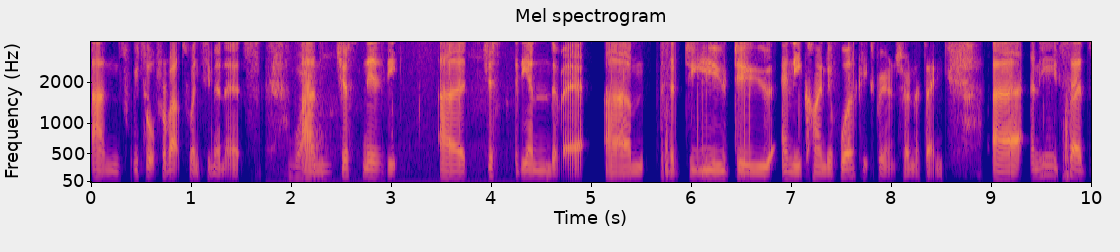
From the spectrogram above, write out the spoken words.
and we talked for about 20 minutes. Wow. And just near the uh, just at the end of it, um, I said, "Do you do any kind of work experience or anything?" Uh, and he said,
